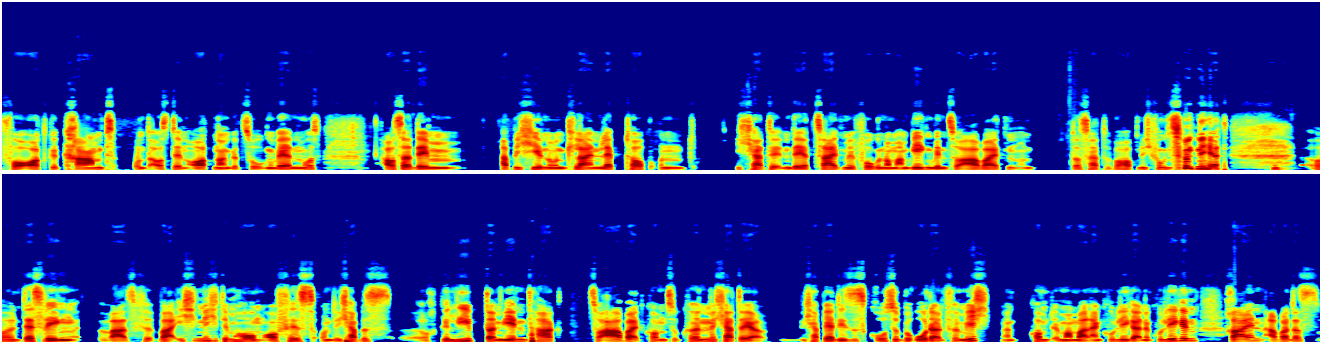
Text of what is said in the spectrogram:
vor Ort gekramt und aus den Ordnern gezogen werden muss. Außerdem habe ich hier nur einen kleinen Laptop und ich hatte in der Zeit mir vorgenommen, am Gegenwind zu arbeiten und das hat überhaupt nicht funktioniert. Und deswegen war, es für, war ich nicht im Homeoffice und ich habe es auch geliebt, dann jeden Tag zur Arbeit kommen zu können. Ich hatte ja, ich habe ja dieses große Büro dann für mich. Dann kommt immer mal ein Kollege, eine Kollegin rein, aber das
